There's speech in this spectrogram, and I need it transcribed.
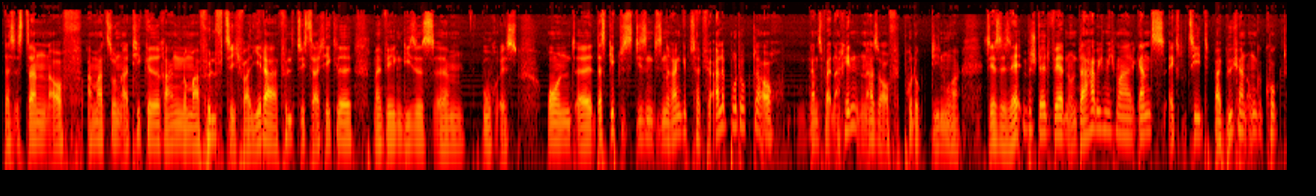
das ist dann auf Amazon Artikel Rang Nummer 50, weil jeder 50. Artikel meinetwegen dieses ähm, Buch ist. Und äh, das gibt es, diesen, diesen Rang gibt es halt für alle Produkte, auch ganz weit nach hinten, also auch für Produkte, die nur sehr, sehr selten bestellt werden. Und da habe ich mich mal ganz explizit bei Büchern umgeguckt,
